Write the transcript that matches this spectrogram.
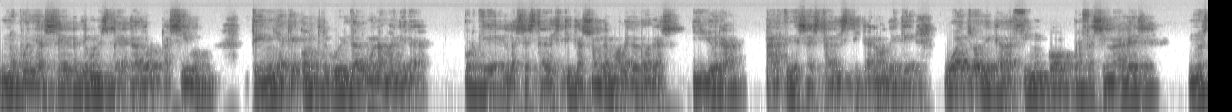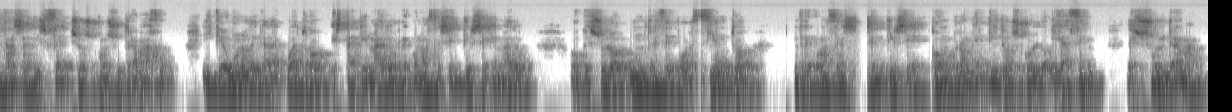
no podía ser de un espectador pasivo, tenía que contribuir de alguna manera, porque las estadísticas son demoledoras y yo era parte de esa estadística, ¿no? De que cuatro de cada cinco profesionales no están satisfechos con su trabajo y que uno de cada cuatro está quemado, reconoce sentirse quemado, o que solo un 13% reconocen sentirse comprometidos con lo que hacen. Eso es un drama.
